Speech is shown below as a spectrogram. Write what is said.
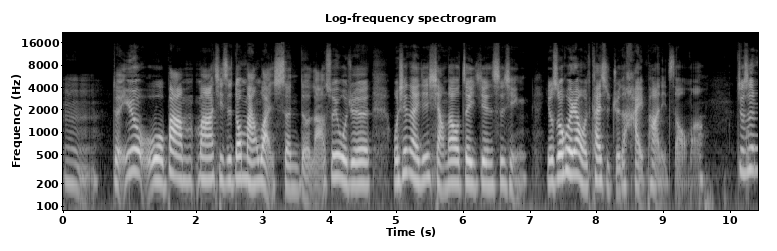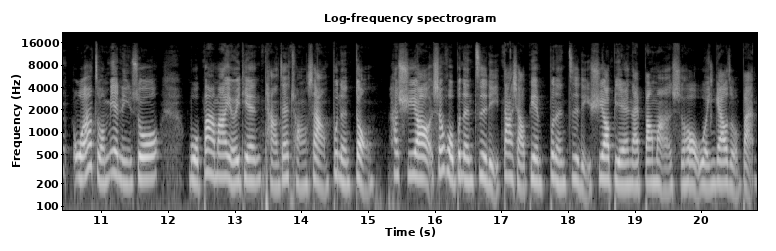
嗯。对，因为我爸妈其实都蛮晚生的啦，所以我觉得我现在已经想到这件事情，有时候会让我开始觉得害怕，你知道吗？就是我要怎么面临说，我爸妈有一天躺在床上不能动，他需要生活不能自理，大小便不能自理，需要别人来帮忙的时候，我应该要怎么办？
